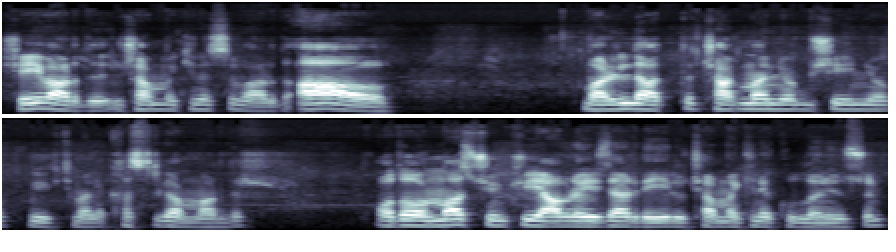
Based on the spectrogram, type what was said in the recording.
Şey vardı. Uçan makinesi vardı. Aa. Varil de attı. Çarpman yok. Bir şeyin yok. Büyük ihtimalle kasırgan vardır. O da olmaz çünkü yavru ejder değil. Uçan makine kullanıyorsun.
